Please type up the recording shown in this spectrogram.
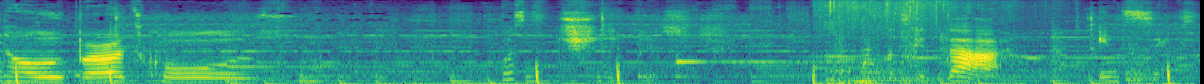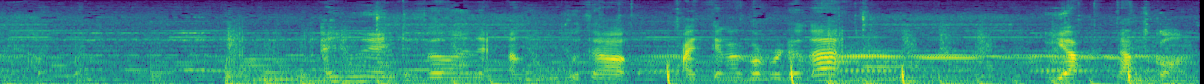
No, birds calls. What's the cheapest? Let's get that. Insects now. And we're developing it um, without. I think I got rid of that. Yep, that's gone.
